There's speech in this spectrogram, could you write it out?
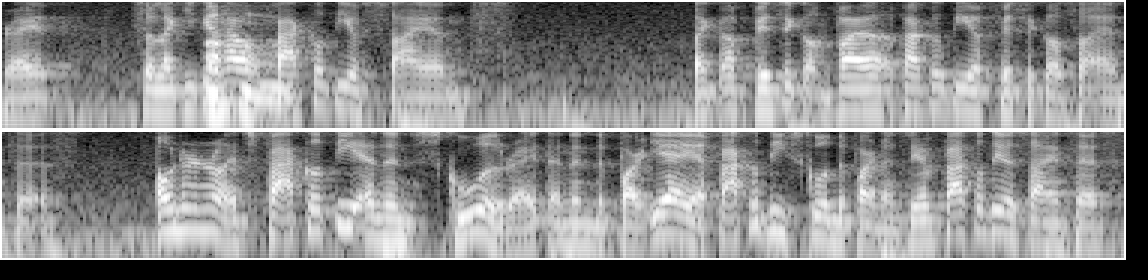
right? So like you can have Uh-huh. faculty of science, like a physical fa- faculty of physical sciences. Oh no, no no, it's faculty and then school, right? And then depart. Yeah, yeah, faculty, school, department. So you have faculty of sciences,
